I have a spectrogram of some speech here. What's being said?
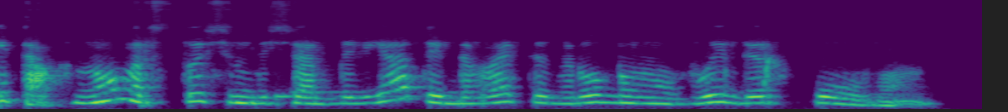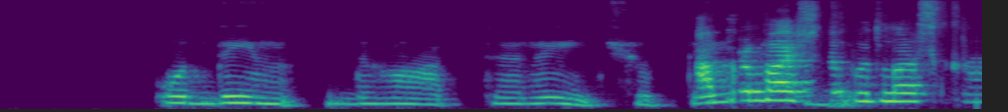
І так, номер 179 давайте зробимо вибірково. 1, 2, 3, 4. А пробачте, будь ласка,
